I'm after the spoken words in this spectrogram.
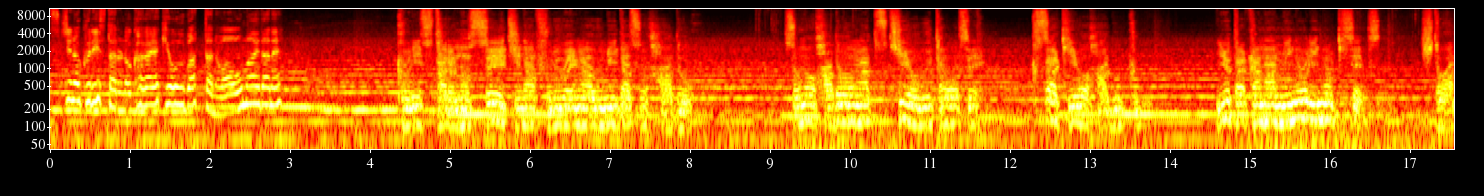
土のクリスタルの輝きを奪ったのはお前だね。クリスタルの精緻な震えが生み出す波動。その波動が土を歌わせ草木を育む。豊かな実りの季節。人は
